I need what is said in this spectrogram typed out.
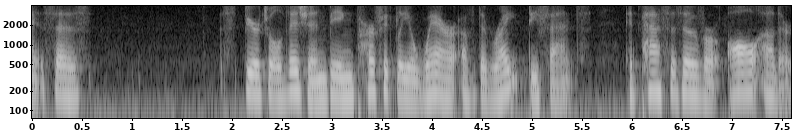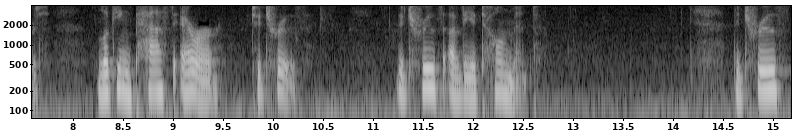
it says, spiritual vision, being perfectly aware of the right defense, it passes over all others, looking past error to truth, the truth of the atonement, the truth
